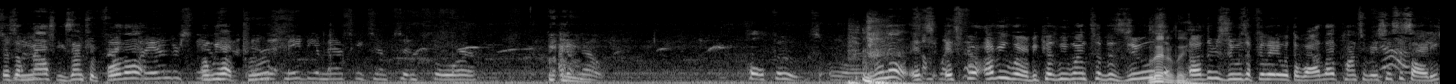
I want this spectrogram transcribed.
there's a mask exemption for I, that, I understand. and we have proof, And it may be a mask exemption for, I don't know, Whole Foods or. No, no, it's someplace it's for everywhere because we went to the zoos, Literally. other zoos affiliated with the Wildlife Conservation Society,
